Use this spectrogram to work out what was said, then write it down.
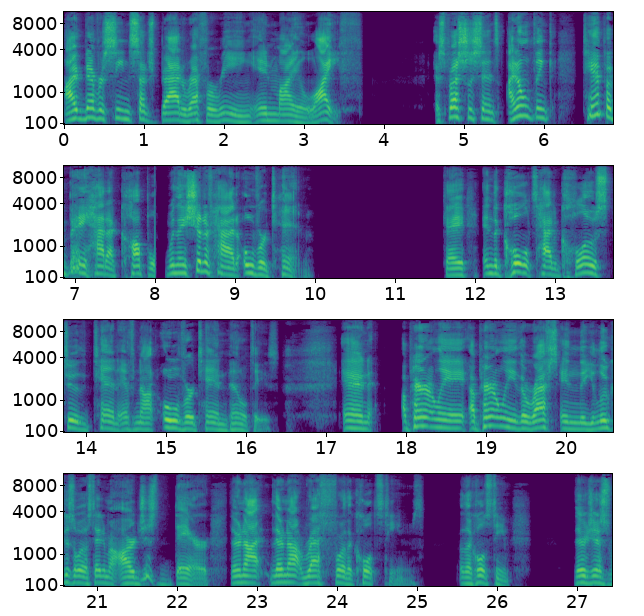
I've never seen such bad refereeing in my life. Especially since I don't think Tampa Bay had a couple when they should have had over 10. Okay? And the Colts had close to 10 if not over 10 penalties. And apparently apparently the refs in the Lucas Oil Stadium are just there. They're not they're not refs for the Colts teams. Or the Colts team. They're just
